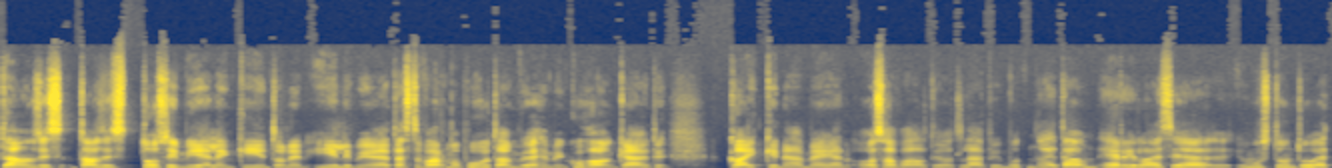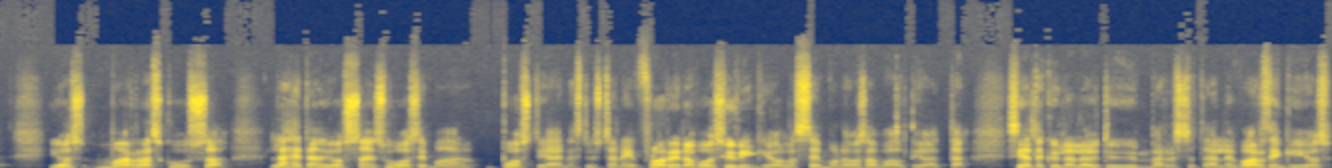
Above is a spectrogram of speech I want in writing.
Tämä on, siis, tämä on siis tosi mielenkiintoinen ilmiö ja tästä varmaan puhutaan myöhemmin, kunhan on käyty kaikki nämä meidän osavaltiot läpi, mutta näitä on erilaisia musta tuntuu, että jos marraskuussa lähdetään jossain suosimaan postiäänestystä, niin Florida voisi hyvinkin olla semmoinen osavaltio, että sieltä kyllä löytyy ymmärrystä tälle, varsinkin jos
